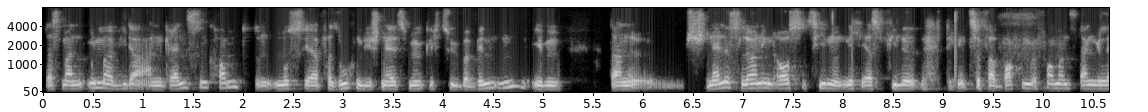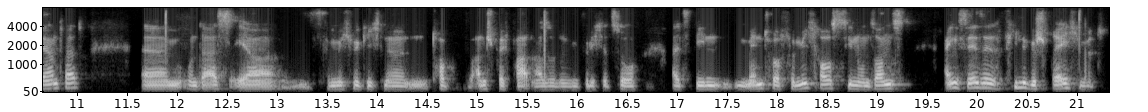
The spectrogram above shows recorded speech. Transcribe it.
dass man immer wieder an Grenzen kommt und muss ja versuchen, die schnellstmöglich zu überwinden, eben dann schnelles Learning draus zu ziehen und nicht erst viele Dinge zu verbocken, bevor man es dann gelernt hat. Ähm, und da ist er für mich wirklich ein Top-Ansprechpartner. Also den würde ich jetzt so als den Mentor für mich rausziehen und sonst eigentlich sehr, sehr viele Gespräche mit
